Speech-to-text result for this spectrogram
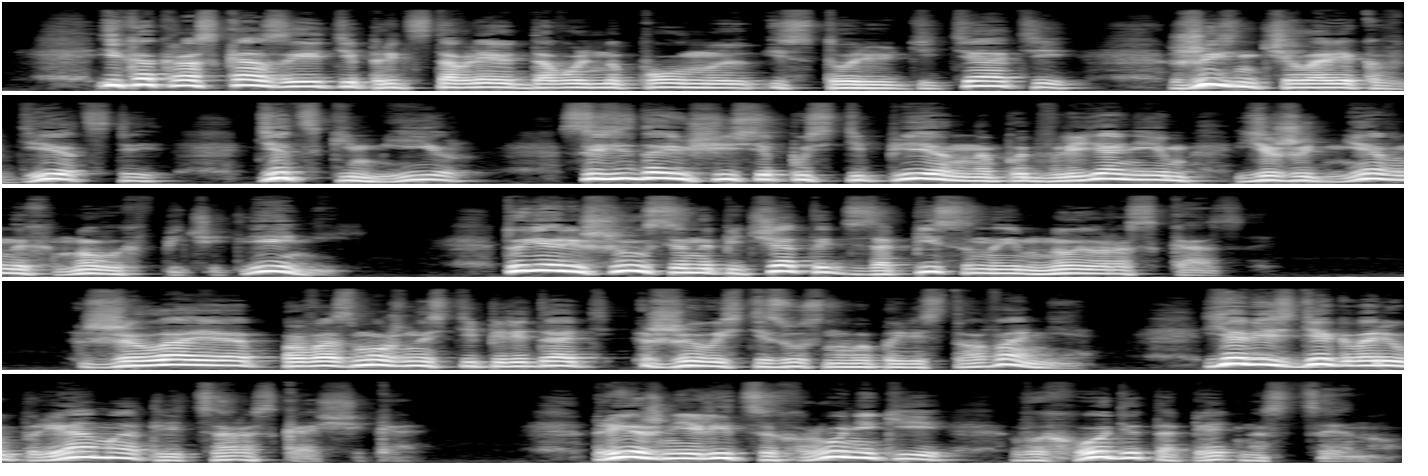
и как рассказы эти представляют довольно полную историю дитяти, жизнь человека в детстве, детский мир, созидающийся постепенно под влиянием ежедневных новых впечатлений, то я решился напечатать записанные мною рассказы. Желая по возможности передать живость из устного повествования, я везде говорю прямо от лица рассказчика. Прежние лица хроники выходят опять на сцену.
